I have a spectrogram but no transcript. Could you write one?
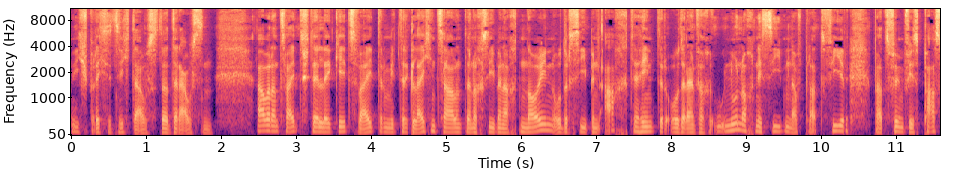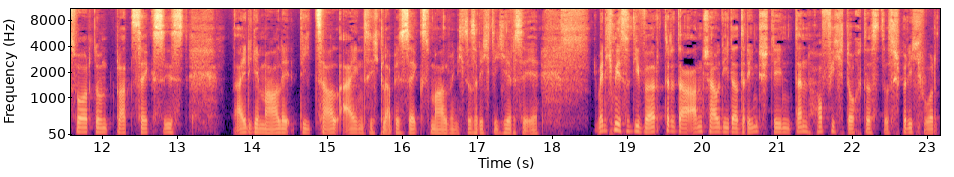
Ich spreche jetzt nicht aus da draußen. Aber an zweiter Stelle geht's weiter mit der gleichen Zahl und dann noch sieben, acht, neun oder sieben, acht dahinter oder einfach nur noch eine sieben auf Platz vier. Platz fünf ist Passwort und Platz sechs ist einige Male die Zahl eins. Ich glaube sechs Mal, wenn ich das richtig hier sehe wenn ich mir so die Wörter da anschaue, die da drin stehen, dann hoffe ich doch, dass das Sprichwort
